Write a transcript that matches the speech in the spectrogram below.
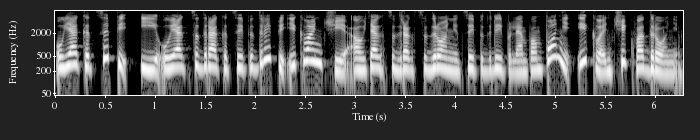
У яка ципи и, у як, цедрака, ципи, дрипи и кванчи. А у як, цедрак, цедрони, ципи, дрипи, лям-помпони и кванчи, квадрони.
